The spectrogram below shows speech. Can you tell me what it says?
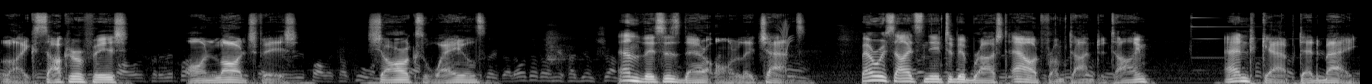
like suckerfish, on large fish, sharks, whales, and this is their only chance. Parasites need to be brushed out from time to time and kept at bay.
